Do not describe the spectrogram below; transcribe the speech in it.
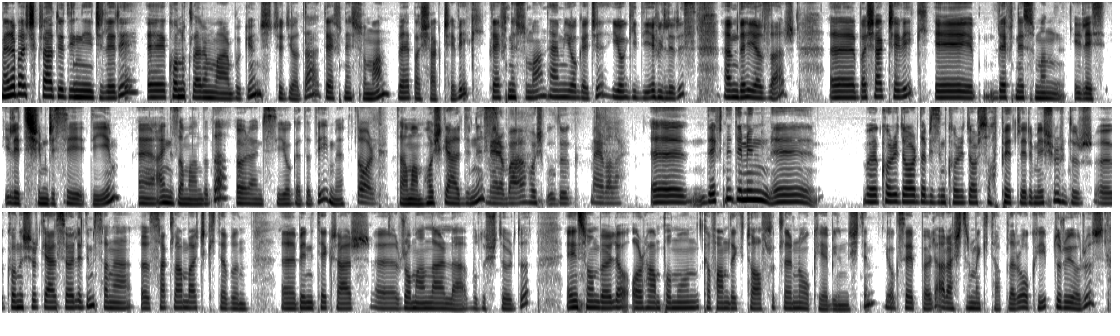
Merhaba Açık Radyo dinleyicileri. Ee, konuklarım var bugün stüdyoda. Defne Suman ve Başak Çevik. Defne Suman hem yogacı, yogi diyebiliriz hem de yazar. Ee, Başak Çevik, e, Defne Suman ile, iletişimcisi diyeyim. Ee, aynı zamanda da öğrencisi yogada değil mi? Doğru. Tamam, hoş geldiniz. Merhaba, hoş bulduk. Merhabalar. Ee, Defne demin e, böyle koridorda bizim koridor sohbetleri meşhurdur. Ee, konuşurken söyledim sana e, Saklambaç kitabın e, beni tekrar e, romanlarla buluşturdu. En son böyle Orhan Pamuk'un kafamdaki tuhaflıklarını okuyabilmiştim. Yoksa hep böyle araştırma kitapları okuyup duruyoruz.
